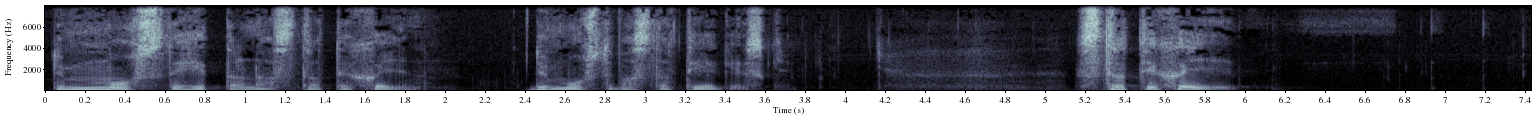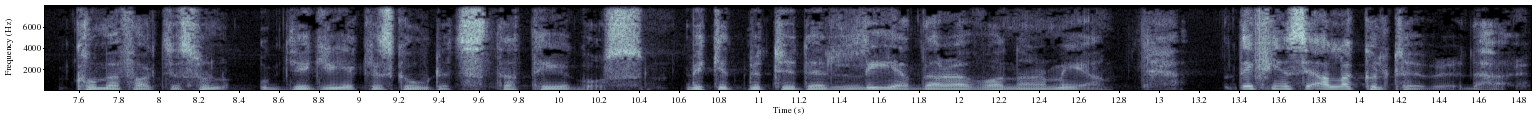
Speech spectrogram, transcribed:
Du måste hitta den här strategin. Du måste vara strategisk. Strategi kommer faktiskt från det grekiska ordet strategos, vilket betyder ledare av en armé det finns i alla kulturer det här.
